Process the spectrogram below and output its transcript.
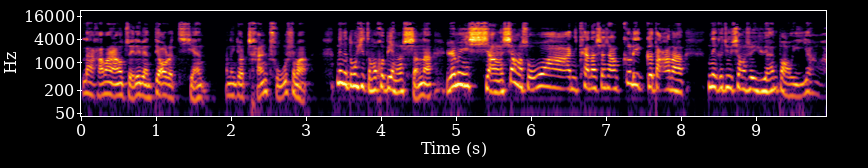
癞蛤蟆，然后嘴里边叼着钱，那叫蟾蜍是吧？那个东西怎么会变成神呢？人们想象说，哇，你看他身上咯里咯哒的，那个就像是元宝一样啊，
